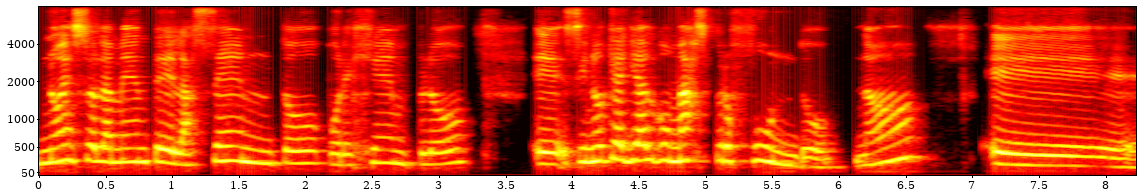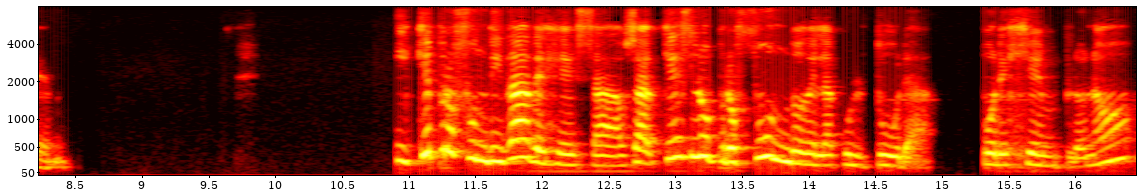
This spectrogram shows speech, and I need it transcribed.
no es solamente el acento, por ejemplo, eh, sino que hay algo más profundo, ¿no? Eh, ¿Y qué profundidad es esa? O sea, ¿qué es lo profundo de la cultura, por ejemplo, ¿no?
